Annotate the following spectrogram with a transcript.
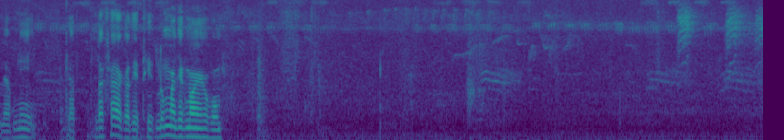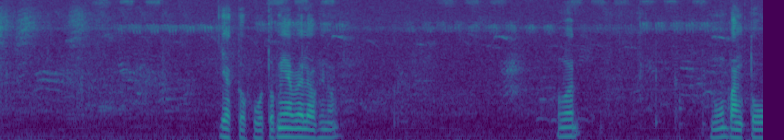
แบบนี้กับราคาก็สิถึกลงมาจักหน่อยครับผม แยกตัวผู้ตัวเมียไว้แล้วพี่น้องเพราะว่าหนูบางตัว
